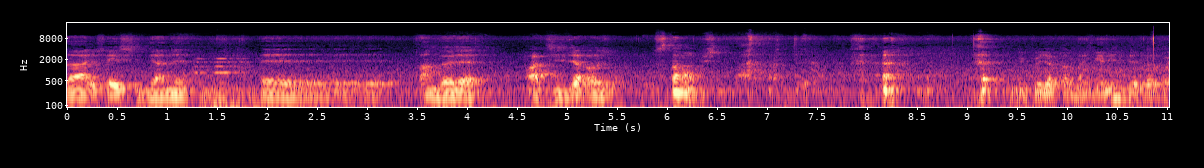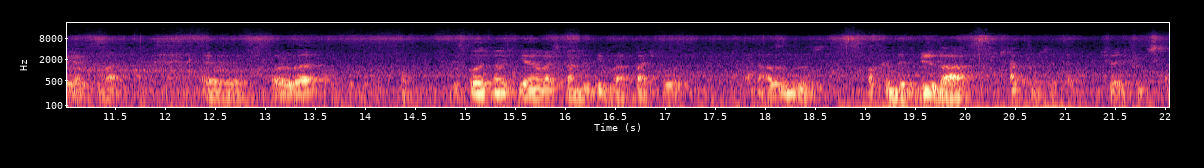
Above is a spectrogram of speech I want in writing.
daha şeysin yani e, tam böyle particice ısınamamıştım. Büyük Ocaklar'dan gelince ben Ocaklılar. Ee, orada biz konuşmadık ki genel başkan dedi "Bak, başbuğ hani azındınız. Bakın dedi bir daha çaktım zaten. Şöyle fırça.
